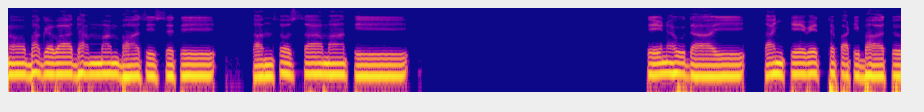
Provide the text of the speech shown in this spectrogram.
නෝ භගවා ධම්මං භාසිස්සති. තන්සොස්සාමාති තේන හුදායි තංචේ වෙත්ත පටිභාතු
